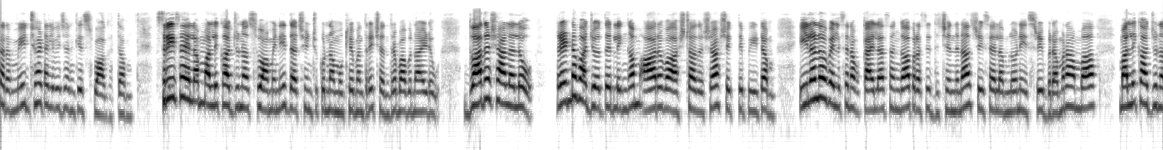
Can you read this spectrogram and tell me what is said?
నమస్కారం. మీడియా టెలివిజన్కి స్వాగతం. శ్రీశైలం మల్లికార్జున స్వామిని దర్శించుకున్న ముఖ్యమంత్రి చంద్రబాబు నాయుడు ద్వాదశాలలో రెండవ జ్యోతిర్లింగం ఆరవ అష్టాదశ శక్తిపీఠం. ఇలలో వెలిసిన కైలాసంగా ప్రసిద్ధి చెందిన శ్రీశైలంలోని శ్రీ భ్రమరాంబ మల్లికార్జున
